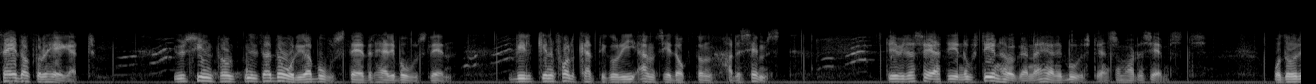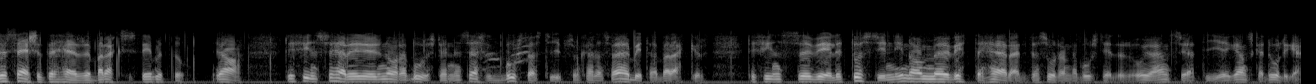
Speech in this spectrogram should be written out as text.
Säg doktor Hegart, ur synpunkten utav dåliga bostäder här i Bohuslän, vilken folkkategori anser doktorn har det sämst? Det vill jag säga att det är nog stenhuggarna här i Bohuslän som har det sämst. Och då är det särskilt det här baracksystemet då? Ja, det finns här i norra Bohuslän en särskild bostadstyp som kallas för arbetarbaracker. Det finns eh, väl ett dussin inom eh, Vätte härad av sådana bostäder och jag anser att de är ganska dåliga.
